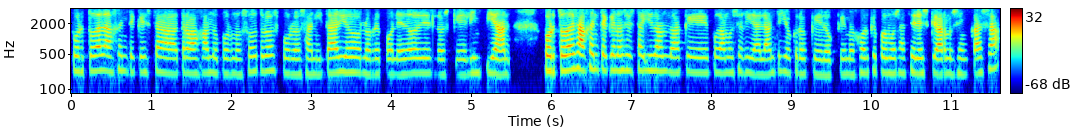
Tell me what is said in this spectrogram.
por toda la gente que está trabajando por nosotros, por los sanitarios, los reponedores, los que limpian, por toda esa gente que nos está ayudando a que podamos seguir adelante. Yo creo que lo que mejor que podemos hacer es quedarnos en casa,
